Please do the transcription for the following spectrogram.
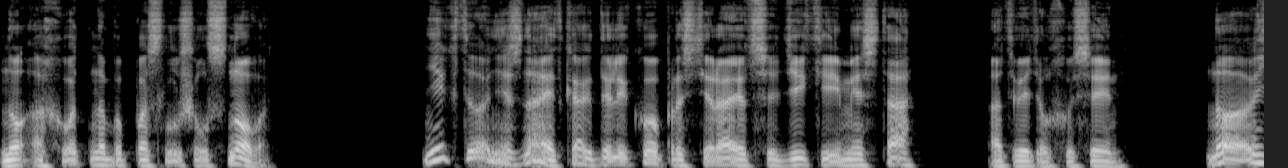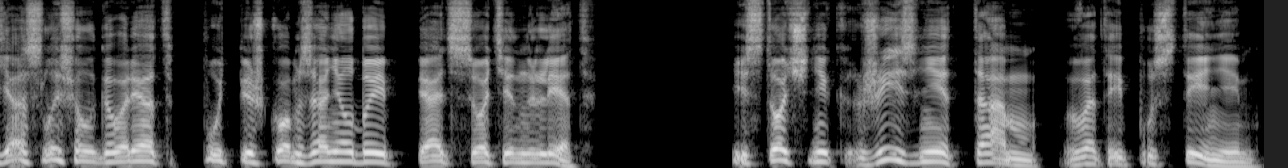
но охотно бы послушал снова. «Никто не знает, как далеко простираются дикие места», — ответил Хусейн. «Но я слышал, говорят, путь пешком занял бы пять сотен лет. Источник жизни там, в этой пустыне,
